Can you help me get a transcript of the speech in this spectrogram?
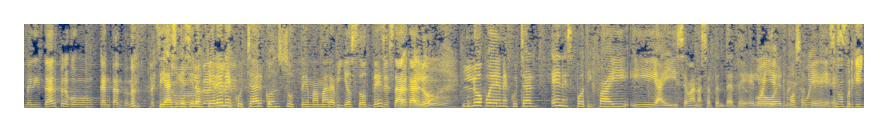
meditar, pero como cantando, ¿no? Sí, así que si los quieren escuchar con su tema maravilloso, Destácalo. Destácalo, lo pueden escuchar en Spotify y ahí se van a sorprender de lo Oye, hermoso que buenísimo, es. porque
